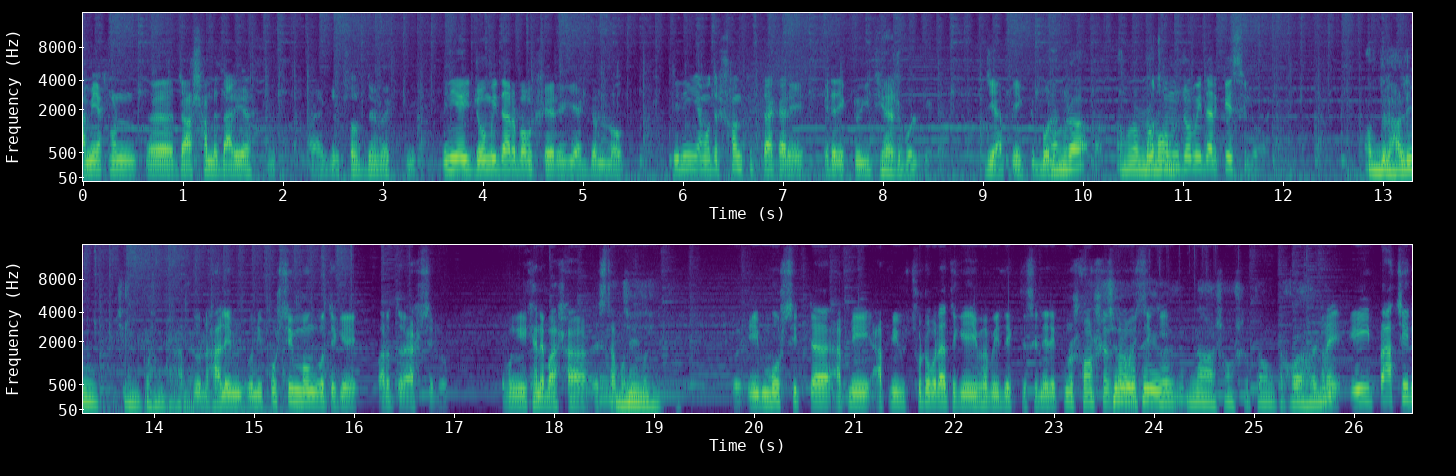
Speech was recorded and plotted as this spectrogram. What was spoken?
আমি এখন যার সামনে দাঁড়িয়ে আছি একজন শ্রদ্ধেয় ব্যক্তি। তিনি এই জমিদার বংশেরই একজন লোক। তিনি আমাদের সংক্ষিপ্ত আকারে এটার একটু ইতিহাস বলবে। জি আপনি একটু বলুন। আমরা আমরা প্রথম জমিদার কে ছিল? আব্দুল হালিম ছিলেন প্রথম আব্দুল হালিম উনি পশ্চিমবঙ্গ থেকে ভারতে আসছিল এবং এখানে বাসা স্থাপন করেন। এই মসজিদটা আপনি আপনি ছোটবেলা থেকে এইভাবেই দেখতেছেন। এর কোনো সংস্কার করা হয়েছে কি? না সংস্কার তেমনটা করা হয়নি। মানে এই প্রাচীন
